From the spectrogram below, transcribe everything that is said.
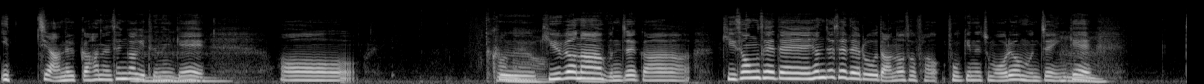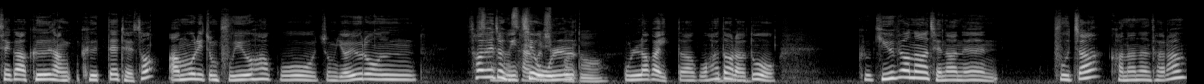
있지 않을까 하는 생각이 음. 드는 게 어. 그 기후 변화 음. 문제가 기성 세대, 현재 세대로 나눠서 보기는 좀 어려운 문제인 게 음. 제가 그 당, 그때 돼서 아무리 좀 부유하고 좀 여유로운 사회적 위치에 올, 올라가 있다고 하더라도 음. 그 기후변화 재난은 부자, 가난한 사람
